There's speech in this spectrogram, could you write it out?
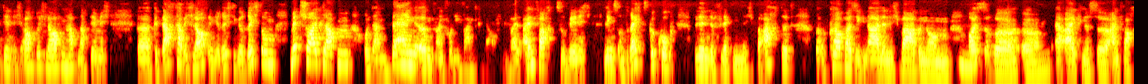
den ich auch durchlaufen habe, nachdem ich äh, gedacht habe, ich laufe in die richtige Richtung mit Scheuklappen und dann bang irgendwann vor die Wand gelaufen, weil einfach zu wenig links und rechts geguckt, blinde Flecken nicht beachtet, äh, Körpersignale nicht wahrgenommen, mhm. äußere äh, Ereignisse einfach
